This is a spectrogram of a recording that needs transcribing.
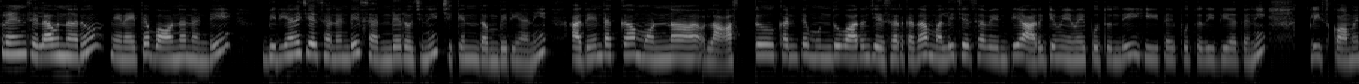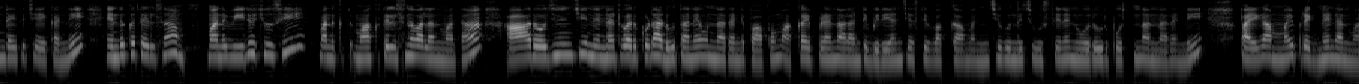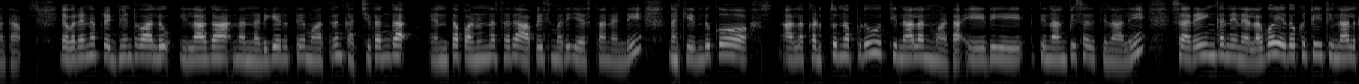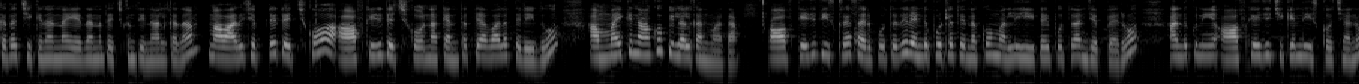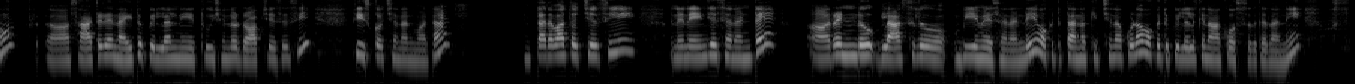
Friends ఎలా ఉన్నారు? నేనైతే బాగున్నానండి. బిర్యానీ చేశానండి సండే రోజుని చికెన్ దమ్ బిర్యానీ. అదేంటక్క మొన్న లాస్ట్ కంటే ముందు వారం చేశారు కదా మళ్ళీ చేసావేంటి ఆరోగ్యం ఏమైపోతుంది? హీట్ అయిపోతుంది ఇది అదని ప్లీజ్ కామెంట్ అయితే చేయకండి. ఎందుకో తెలుసా మన వీడియో చూసి మనకు మాకు తెలిసిన వాళ్ళనమాట. ఆ రోజు నుంచి నిన్నటి వరకు కూడా అడుగుతానే ఉన్నారండి పాపం అక్క ఎప్పుడైనా అలాంటి బిర్యానీ చేస్తే ఇవ్వక్క? మంచిగా ఉంది చూస్తేనే నోరు ఊరిపోతుంది అన్నారండి. పైగా అమ్మాయి ప్రెగ్నెంట్ అనమాట. ఎవరైనా ప్రెగ్నెంట్ వాళ్ళు ఇలాగా నన్ను అడిగితే మాత్రం ఖచ్చితంగా ఎంత పనున్నా సరే ఆపేసి మరీ చేస్తానండి. నాకు ఎందుకో అలా కడుపుతున్నప్పుడు తినాలన్నమాట. ఏది తినాలనిపిస్తే అది తినాలి. సరే ఇంకా నేను ఎలాగో ఏదో ఒకటి తినాలి కదా చికెన్ అన్న ఏదన్నా తెచ్చుకుని తినాలి కదా. మా వారికి చెప్తే తెచ్చుకో హాఫ్ కేజీ తెచ్చుకో. నాకు ఎంత తేవాలో తెలియదు అమ్మాయికి నాకు పిల్లలకి అనమాట హాఫ్ కేజీ తీసుకురా సరిపోతుంది. రెండు పూట్ల తినకు మళ్ళీ హీట్ అయిపోతుంది అని చెప్పారు. అందుకుని హాఫ్ కేజీ చికెన్ తీసుకొచ్చాను. సాటర్డే నైట్ పిల్లల్ని ట్యూషన్లో డ్రాప్ చేసేసి తీసుకొచ్చాను అనమాట తర్వాత వచ్చేసి నేను ఏం చేశానంటే రెండు గ్లాసులు బియ్యం వేసానండి. ఒకటి తనకి ఇచ్చినా కూడా ఒకటి పిల్లలకి నాకు వస్తుంది కదా అని.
